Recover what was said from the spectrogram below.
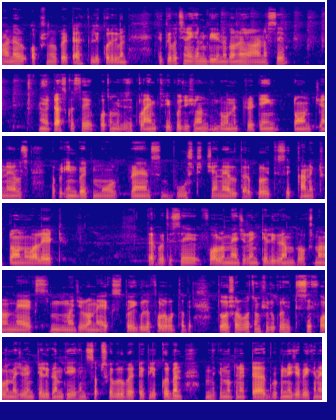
আর্নের অপশনের উপর একটা ক্লিক করে দেবেন। দেখতে পাচ্ছেন এখানে বিভিন্ন ধরনের আর্ন আছে। টাস্ক আছে। প্রথমে যে claim three position donate rating TON channels তারপর invite more friends boost channel তারপর হইতেছে কানেক্ট টন ওয়ালেট তারপর হইতেছে follow major on Telegram box মানন এক্স মেজর অন এক্স তো এইগুলো ফলো করতে হবে। তো সর্বপ্রথম শুরু করে হইতেছে ফলো মেজর অন টেলিগ্রাম দিয়ে এখানে সাবস্ক্রাইবের উপর একটা ক্লিক করবেন। আপনাদেরকে নতুন একটা গ্রুপে নিয়ে যাবে, এখানে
